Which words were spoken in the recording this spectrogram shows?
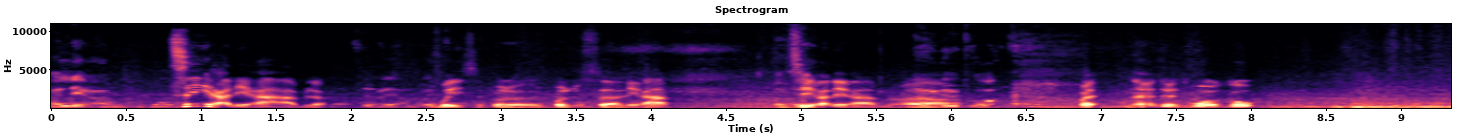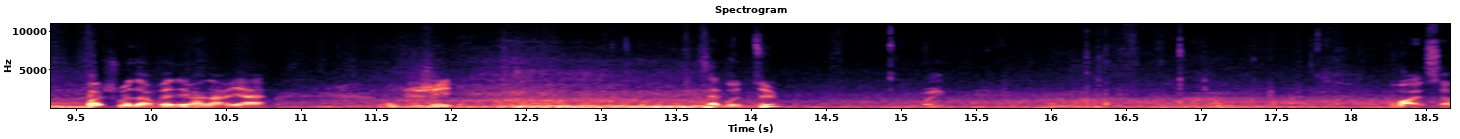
À l'érable. tir à l'érable. Oui, c'est pas, pas juste à l'érable. Tir à l'érable. Alors, 1, 2, 3. Ouais, 1, 2, 3, go. Pas le choix de revenir en arrière. Obligé. Ça goûte-tu? Oui. Voir ça.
